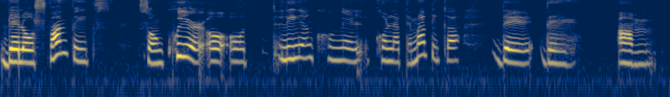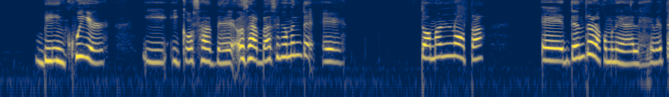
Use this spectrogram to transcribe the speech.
de los fanfics son queer o, o lidian con, el, con la temática de, de um, being queer y, y, cosas de, o sea, básicamente eh, toman nota eh, dentro de la comunidad LGBT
